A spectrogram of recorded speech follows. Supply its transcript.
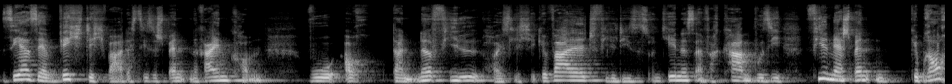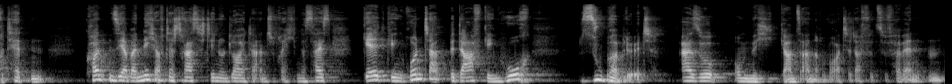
sehr, sehr wichtig war, dass diese Spenden reinkommen, wo auch dann ne, viel häusliche Gewalt, viel dieses und jenes einfach kam, wo sie viel mehr Spenden gebraucht hätten, konnten sie aber nicht auf der Straße stehen und Leute ansprechen. Das heißt, Geld ging runter, Bedarf ging hoch, super blöd. Also um nicht ganz andere Worte dafür zu verwenden.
